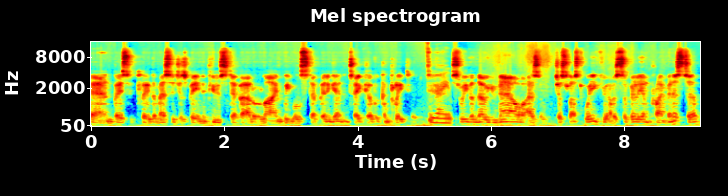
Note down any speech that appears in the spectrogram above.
and basically the message has been if you step out of line, we will step in again and take over completely. Right. So even though you now, as of just last week, you have a civilian prime minister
